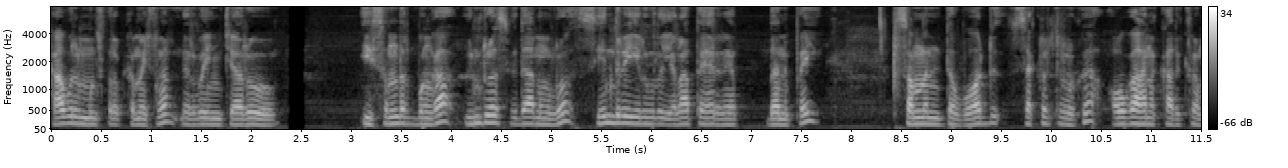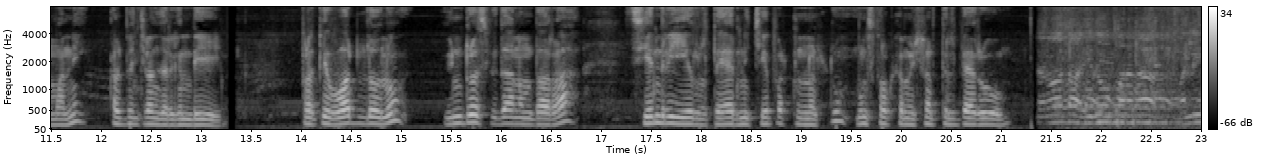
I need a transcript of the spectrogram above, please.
కావలి మున్సిపల్ కమిషనర్ నిర్వహించారు. ఈ సందర్భంగా విండ్రోస్ విధానంలో సేంద్రియ ఎరువులు ఎలా తయారైన దానిపై సంబంధిత వార్డు సెక్రటరీలకు అవగాహన కార్యక్రమాన్ని కల్పించడం జరిగింది. ప్రతి వార్డులోనూ విండ్రోస్ విధానం ద్వారా సేంద్రియ ఎరువుల తయారీని చేపట్టున్నట్లు మున్సిపల్ కమిషనర్ తెలిపారు. తర్వాత ఐదో పరగా మళ్ళీ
